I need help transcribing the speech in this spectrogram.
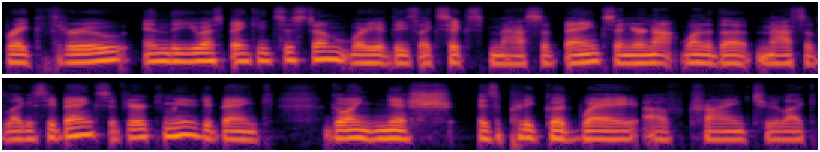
break through in the US banking system where you have these like six massive banks and you're not one of the massive legacy banks, if you're a community bank, going niche is a pretty good way of trying to like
